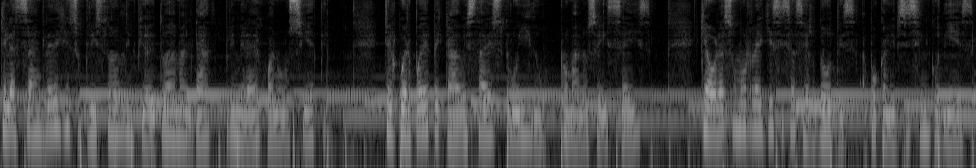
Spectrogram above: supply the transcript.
que la sangre de Jesucristo nos limpió de toda maldad, Primera de Juan 1:7, que el cuerpo de pecado está destruido, Romanos 6:6, que ahora somos reyes y sacerdotes, Apocalipsis 5:10,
